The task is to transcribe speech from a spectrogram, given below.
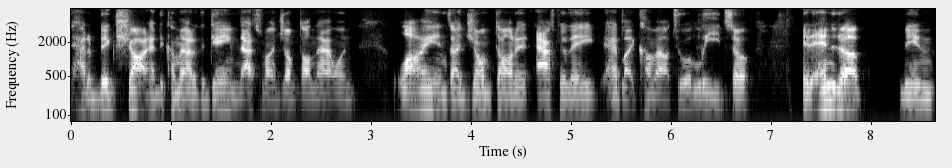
had a big shot, had to come out of the game. That's when I jumped on that one. Lions, I jumped on it after they had like come out to a lead. So it ended up being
